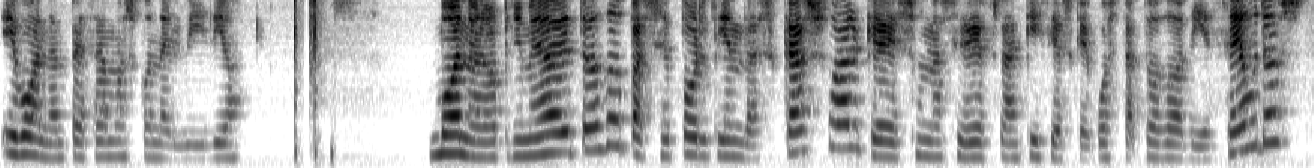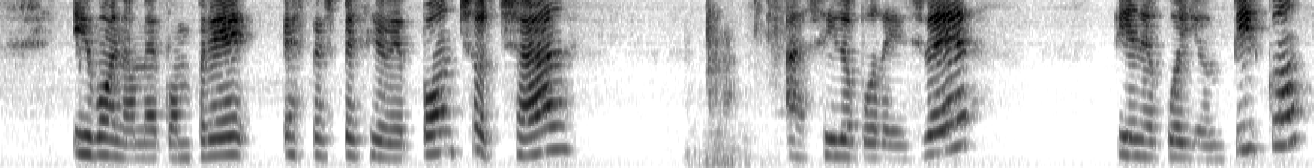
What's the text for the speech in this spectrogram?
Y bueno, empezamos con el vídeo. Bueno, lo primero de todo, pasé por tiendas casual, que es una serie de franquicias que cuesta todo a 10 euros. Y bueno, me compré esta especie de poncho chal, así lo podéis ver. Tiene cuello en pico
